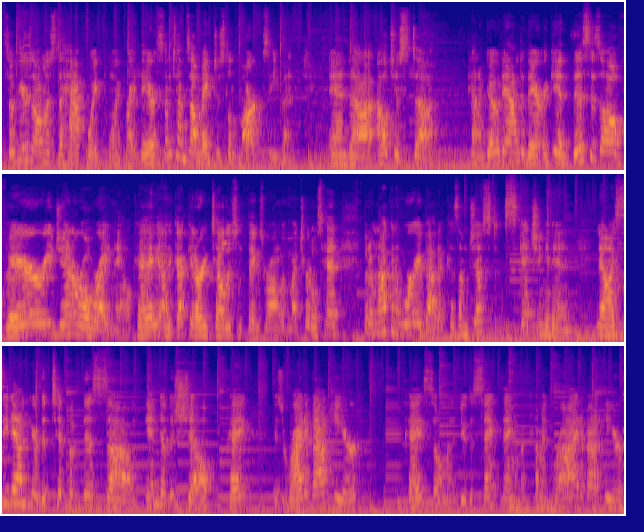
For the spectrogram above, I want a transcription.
So here's almost the halfway point right there. Sometimes I'll make just little marks even, and uh, I'll just uh, kind of go down to there. Again, this is all very general right now, okay? I, I can already tell there's some things wrong with my turtle's head, but I'm not going to worry about it because I'm just sketching it in. Now, I see down here the tip of this uh, end of his shell, okay, is right about here. Okay, so I'm going to do the same thing. I'm to come in right about here,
